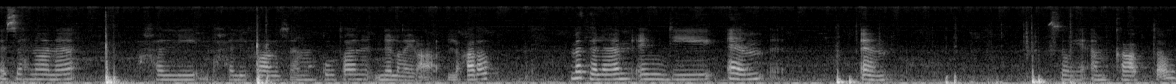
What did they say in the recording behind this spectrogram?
هسه هنا أنا أخلي أخلي فارزة منقوطة نلغي العرض. مثلا عندي M M نسويها M capital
